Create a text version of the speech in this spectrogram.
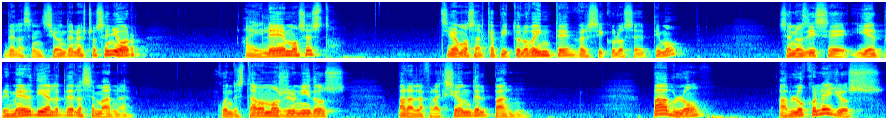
de la ascensión de nuestro Señor, ahí leemos esto. Si vamos al capítulo 20, versículo séptimo, se nos dice, y el primer día de la semana, cuando estábamos reunidos para la fracción del pan, Pablo habló con ellos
